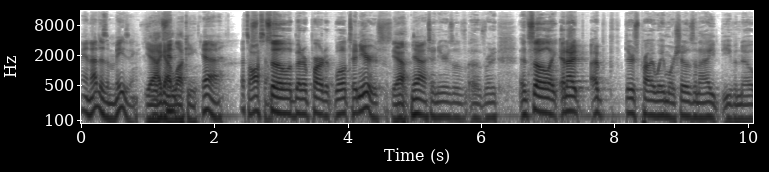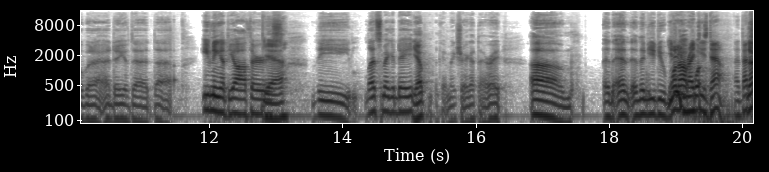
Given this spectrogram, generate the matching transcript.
Man, that is amazing. Yeah, I got And- lucky. Yeah, that's awesome. So a better part of well, ten years. Yeah, yeah. ten years of, of running, and so like, and I, I, there's probably way more shows than I even know, but I, I do have the the evening at the authors. Yeah. the let's make a date. Yep. Okay, make sure I got that right. Um, and and, and then you do you one didn't off- wait one- these down. That's No,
